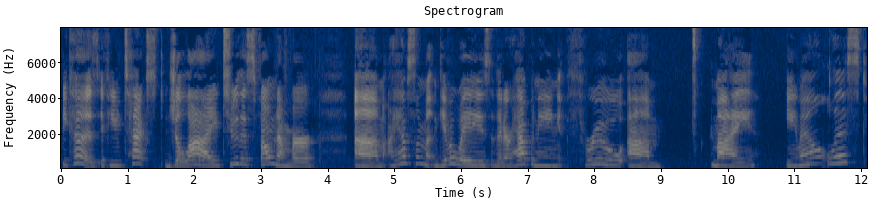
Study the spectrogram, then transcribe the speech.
Because if you text July to this phone number, um, I have some giveaways that are happening through um, my email list.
